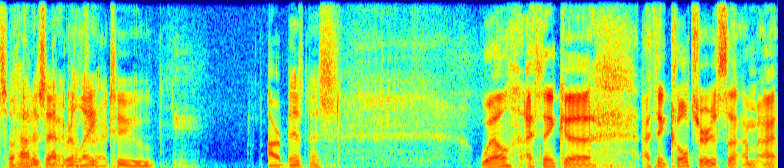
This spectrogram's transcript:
So how does that relate to our business? Well, I think uh, I think culture is. I'm, I,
